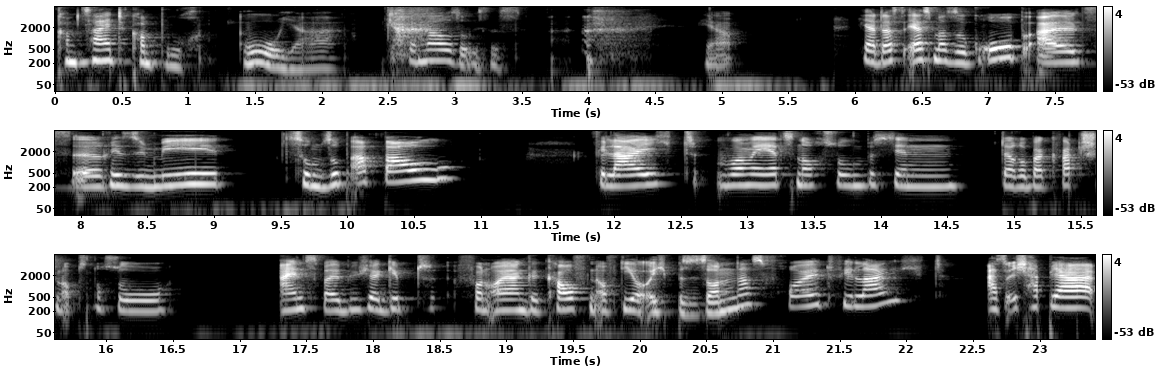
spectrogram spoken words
Kommt Zeit, kommt Buch. Oh ja, genau so ist es. Ja. Ja, das erstmal so grob als äh, Resümee zum Subabbau. Vielleicht wollen wir jetzt noch so ein bisschen darüber quatschen, ob es noch so ein, zwei Bücher gibt von euren gekauften, auf die ihr euch besonders freut, vielleicht. Also ich habe ja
